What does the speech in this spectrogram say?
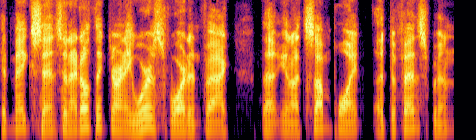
it makes sense, and I don't think they're any worse for it. In fact, that you know, at some point, a defenseman,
